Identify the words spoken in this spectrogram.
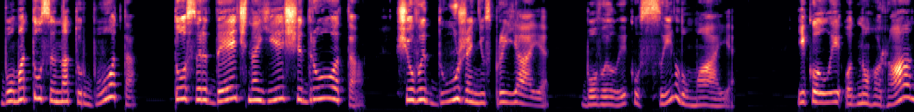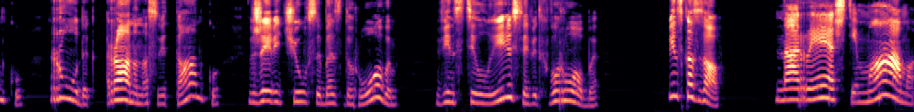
Бо матусина турбота то сердечна є щедрота, що видужанню сприяє, бо велику силу має. І коли одного ранку Рудик рано на світанку вже відчув себе здоровим, він зцілився від хвороби. Він сказав Нарешті, мамо,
